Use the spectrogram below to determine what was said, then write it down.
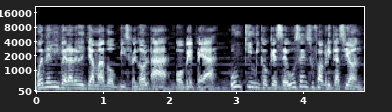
pueden liberar el llamado bisfenol A o BPA, un químico que se usa en su fabricación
